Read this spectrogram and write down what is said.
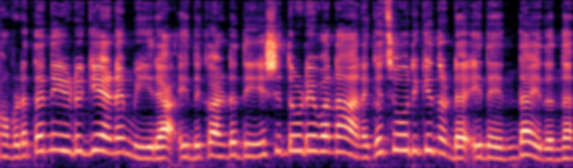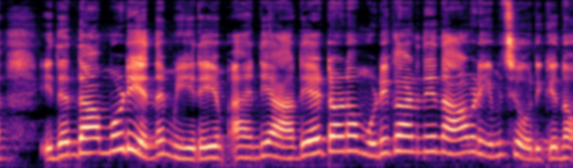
അവിടെ തന്നെ ഇടുകയാണ് മീര. ഇത് കണ്ട് ദേഷ്യത്തോടെ വന്ന അനഘ ചോദിക്കുന്നുണ്ട് ഇതെന്താ ഇതെന്ന്? ഇതെന്താ മുടിയെന്ന് മീരയും ആന്റി ആദ്യമായിട്ടാണോ മുടി കാണുന്നതെന്ന് ആവണിയും ചോദിക്കുന്നു.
